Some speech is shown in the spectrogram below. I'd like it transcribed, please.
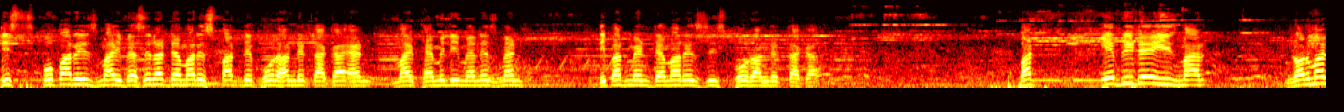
this popper is my bachelor damaris per day 400 taka and my family management department damaris is 400 taka. But everyday is more normal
